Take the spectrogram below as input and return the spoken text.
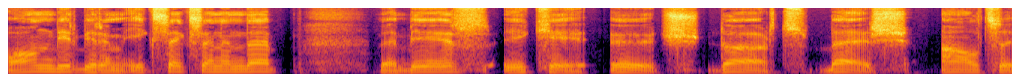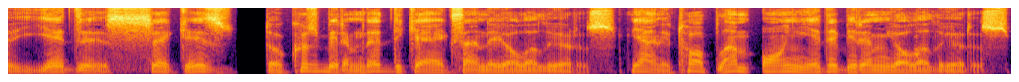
11 birim x ekseninde ve 1, 2, 3, 4, 5, 6, 7, 8, 9 birim de dikey eksende yol alıyoruz. Yani toplam 17 birim yol alıyoruz.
